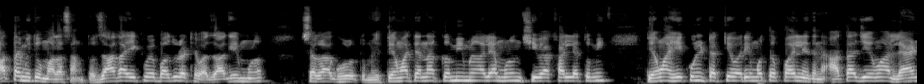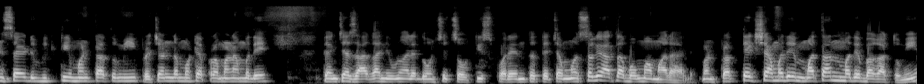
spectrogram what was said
आता मी तुम्हाला सांगतो जागा एक वेळ बाजूला ठेवा जागेमुळं सगळा घोळ तुम्ही. म्हणजे तेव्हा त्यांना कमी मिळाल्या म्हणून शिव्या खाल्ल्या तुम्ही तेव्हा हे कोणी टक्केवारी मतं पाहिली नाही त्यांना आता जेव्हा लँडस्लाईड विक्री म्हणता तुम्ही प्रचंड मोठ्या प्रमाणामध्ये त्यांच्या जागा निवडून आल्या दोनशे चौतीस पर्यंत त्याच्यामुळे सगळे आता बोंबा मारा आले. पण प्रत्यक्षामध्ये मतांमध्ये बघा तुम्ही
